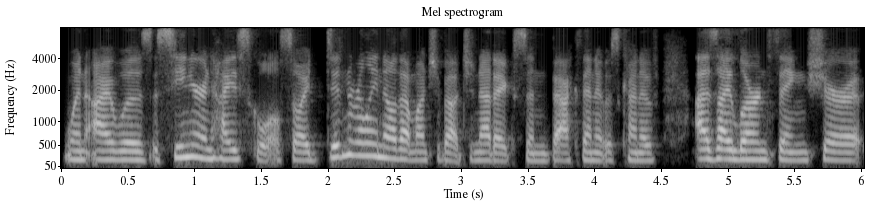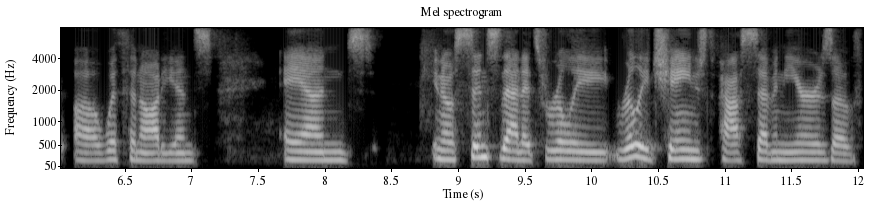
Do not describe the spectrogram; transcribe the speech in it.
when I was a senior in high school, so I didn't really know that much about genetics. And back then, it was kind of as I learned things, share it uh, with an audience. And you know since then it's really really changed the past seven years of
